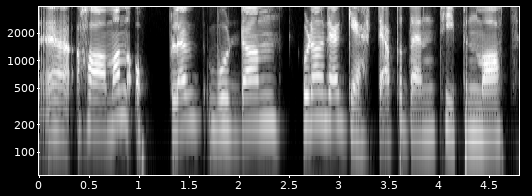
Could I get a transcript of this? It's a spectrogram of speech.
eh, har man opplevd hvordan hvordan reagerte jeg på den typen mat?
